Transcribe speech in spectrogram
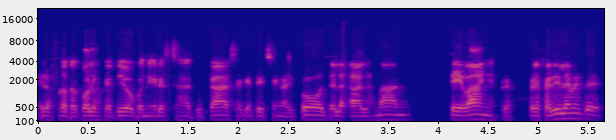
los protocolos que te digo cuando ingresas a tu casa, que te echen alcohol, te lavas las manos, te bañes, preferiblemente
